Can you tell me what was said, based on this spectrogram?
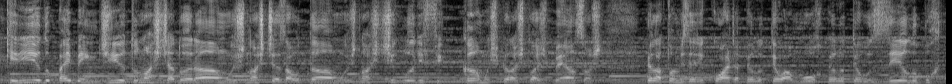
Pai querido, Pai bendito, nós te adoramos, nós te exaltamos, nós te glorificamos pelas tuas bênçãos, pela tua misericórdia, pelo teu amor, pelo teu zelo, por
